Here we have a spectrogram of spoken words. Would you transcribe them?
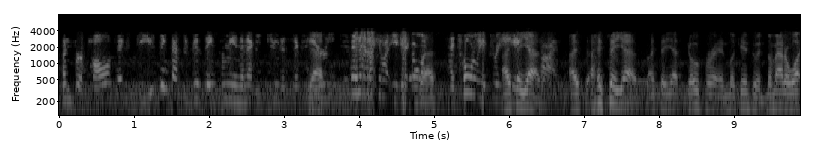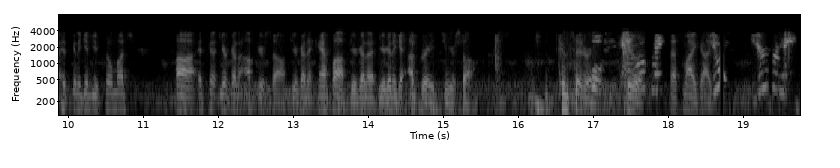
run for politics. Do you think that's a good thing for me in the next two to six Yes. years? And then I can let you get going. Yes. I totally appreciate it. I say your yes. time. I, I say yes. I say yes. Go for it and look into it. No matter what, it's going to give you so much. Uh, it's gonna, you're going to up yourself. You're going to amp up. You're going to you're going to get upgrades to yourself. Consider it. Cool. And Do it. quick, That's my guide. your your information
